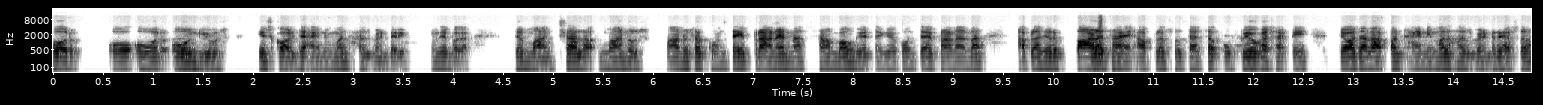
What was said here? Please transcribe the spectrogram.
for our own use is called the animal husbandry म्हणजे बघा जर माणसाला माणूस माणूस हा कोणत्याही प्राण्यांना सांभाळून घेत किंवा कोणत्याही प्राण्यांना आपल्या जर पाळत आहे आपल्या स्वतःच्या उपयोगासाठी तेव्हा त्याला आपण अॅनिमल हजबेंडरी असं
